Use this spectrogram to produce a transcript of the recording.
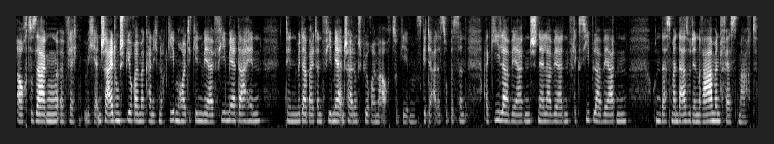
Auch zu sagen, äh, vielleicht welche Entscheidungsspielräume kann ich noch geben. Heute gehen wir viel mehr dahin, den Mitarbeitern viel mehr Entscheidungsspielräume auch zu geben. Es geht ja alles so ein bisschen agiler werden, schneller werden, flexibler werden und dass man da so den Rahmen festmacht.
